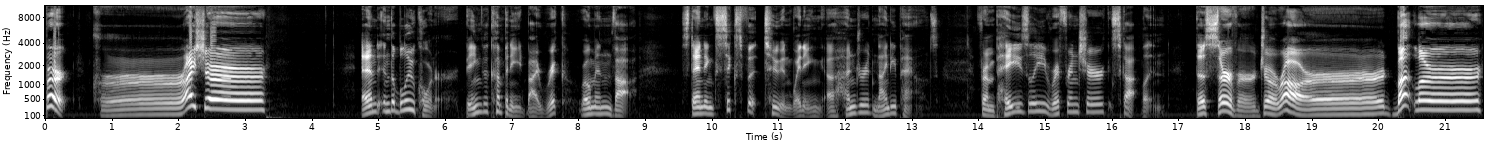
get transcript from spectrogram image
Bert Kreischer. And in the blue corner, being accompanied by Ric Roman Va, standing six foot two and weighing 190 pounds, from Paisley, Renfrewshire, Scotland, the server Gerard Butler.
